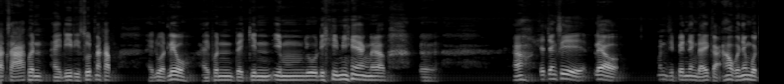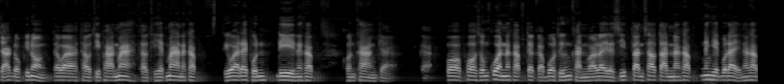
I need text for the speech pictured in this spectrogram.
รักษาเพิ่นให้ดีที่สุดนะครับให้รวดเร็วให้เพิ่นได้กินอิ่มอยู่ดีมีแห้งนะครับเออ อาเฮ็ดจังซี่แล้วมันสิเป็นจังไดกะเฮาก็ยังบ่จักดอกพี่น้อง แต่ว่าเท่าที่ผ่านมาเท่าที่เฮ็ดมานะครับ ถือว่าได้ผลดีนะครับ ค่อนข้างจะกะพอพอสมควรนะครับ แต่ก็บ่ถึงขันว่าอะไรละ10ตัน20ตันนะครับ ยังเฮ็ดบ่ได้นะครับ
